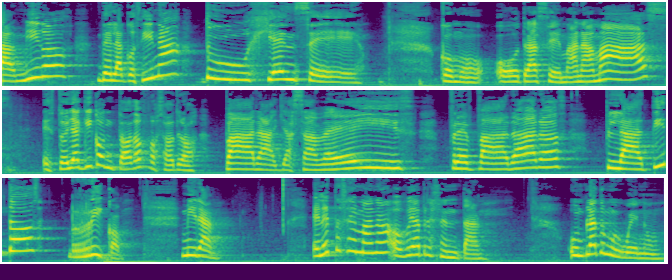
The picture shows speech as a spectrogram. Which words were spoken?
Amigos de la cocina tujiense. Como otra semana más, estoy aquí con todos vosotros para, ya sabéis, prepararos platitos ricos. Mirad, en esta semana os voy a presentar un plato muy bueno,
